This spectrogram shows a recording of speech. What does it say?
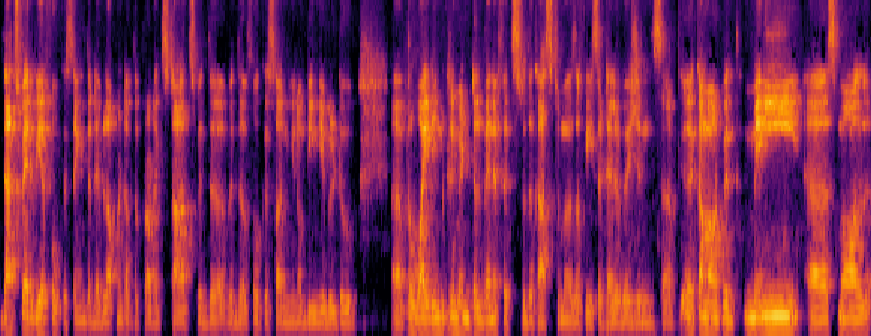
that's where we are focusing. The development of the product starts with the with the focus on you know being able to uh, provide incremental benefits to the customers of acer televisions. Uh, uh come out with many small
